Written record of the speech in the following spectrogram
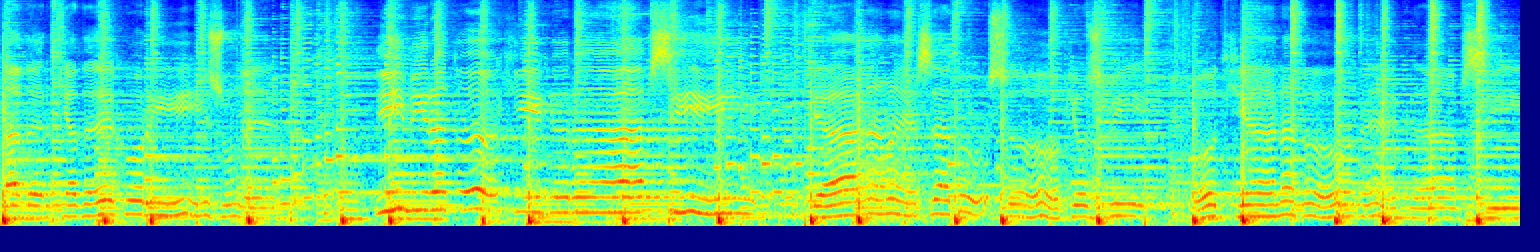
Τα αδέρφια δεν χωρίζουνε γράψει για να με μέσα τους όποιος μπει φωτιά να τον εκάψει.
